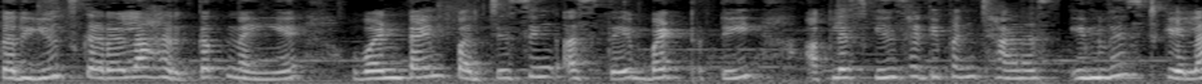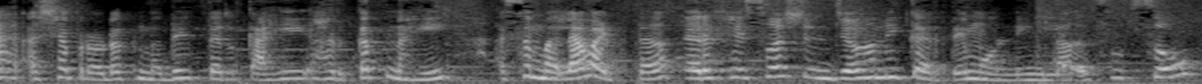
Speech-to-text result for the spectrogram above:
तर यूज करायला हरकत नाहीये. वन टाइम परचेसिंग असते बट ती आपल्या स्किनसाठी पण छान असते इन्व्हेस्ट केला अशा प्रॉडक्टमध्ये तर काही हरकत नाही असं मला वाटतं. तर फेस वॉश जेव्हा मी करते मॉर्निंगला सो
